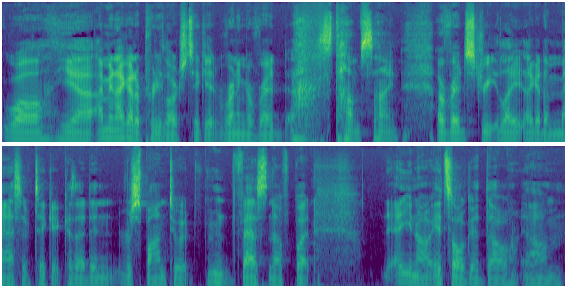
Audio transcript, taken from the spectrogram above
Well, yeah. I mean, I got a pretty large ticket running a red stop sign, a red street light. I got a massive ticket because I didn't respond to it fast enough. But eh, you know, it's all good though. Um,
